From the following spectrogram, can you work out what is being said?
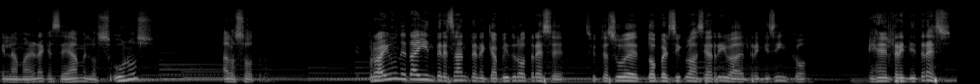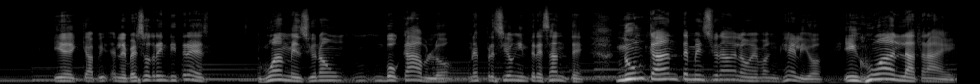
En la manera que se amen los unos a los otros. Pero hay un detalle interesante en el capítulo 13. Si usted sube dos versículos hacia arriba, del 35, es en el 33. Y en el, en el verso 33, Juan menciona un, un, vocablo, una expresión interesante, nunca antes mencionada en los evangelios, y Juan la trae.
